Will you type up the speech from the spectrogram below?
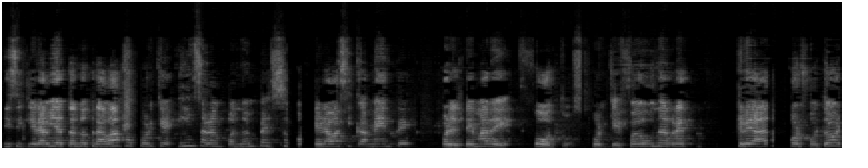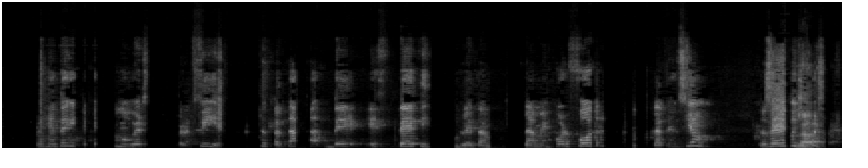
Ni siquiera había tanto trabajo porque Instagram cuando empezó era básicamente por el tema de fotos, porque fue una red creada por fotógrafos, por gente que quería mover su fotografía. Se trataba de estética completamente. La mejor foto la atención. Entonces hay muchas personas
